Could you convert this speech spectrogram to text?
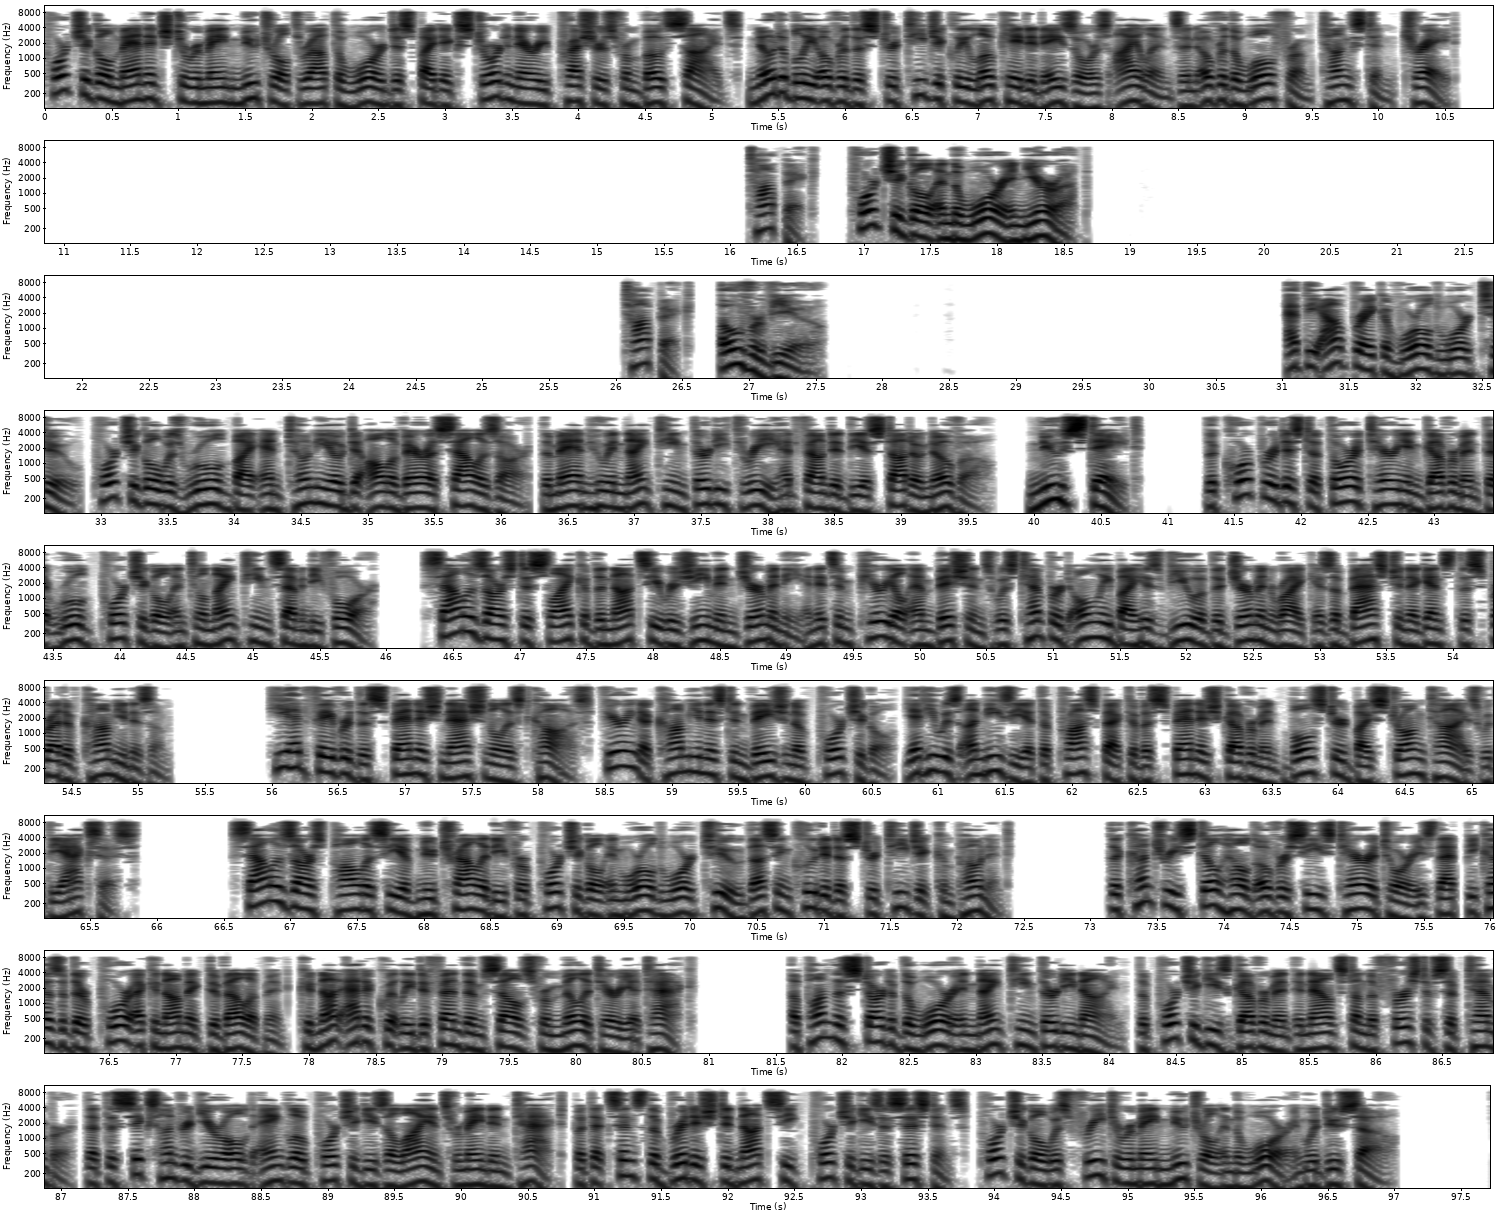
Portugal managed to remain neutral throughout the war despite extraordinary pressures from both sides, notably over the strategically located Azores Islands and over the wolfram tungsten trade. Portugal and the war in Europe Overview At the outbreak of World War II, Portugal was ruled by Antonio de Oliveira Salazar, the man who in 1933 had founded the Estado Novo new state", the corporatist authoritarian government that ruled Portugal until 1974. Salazar's dislike of the Nazi regime in Germany and its imperial ambitions was tempered only by his view of the German Reich as a bastion against the spread of communism. He had favoured the Spanish nationalist cause, fearing a communist invasion of Portugal, yet he was uneasy at the prospect of a Spanish government bolstered by strong ties with the Axis. Salazar's policy of neutrality for Portugal in World War II thus included a strategic component. The country still held overseas territories that, because of their poor economic development, could not adequately defend themselves from military attack. Upon the start of the war in 1939, the Portuguese government announced on 1 September, that the 600-year-old Anglo-Portuguese alliance remained intact, but that since the British did not seek Portuguese assistance, Portugal was free to remain neutral in the war and would do so.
